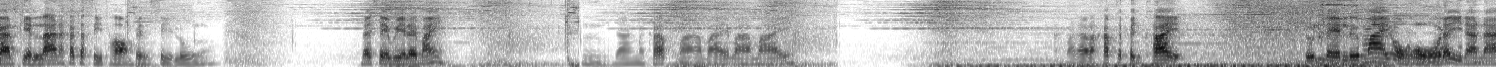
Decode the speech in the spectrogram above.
การเปลี่ยนล่านะครับจากสีทองเป็นสีลุงได้เซเวียอะไรไหมอืมยังนะครับ มาไหมมาไหม มาแล้วนะครับ จะเป็นใครชุดเลนหรือไม่โอ้โห ได้อีนานะ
